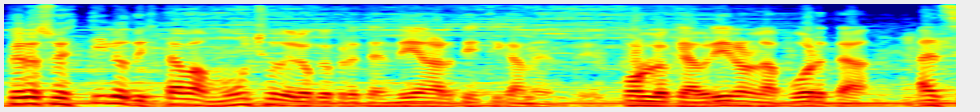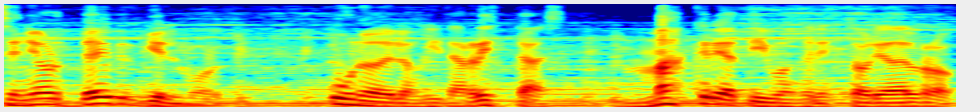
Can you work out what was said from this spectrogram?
pero su estilo distaba mucho de lo que pretendían artísticamente, por lo que abrieron la puerta al señor David Gilmour, uno de los guitarristas más creativos de la historia del rock.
